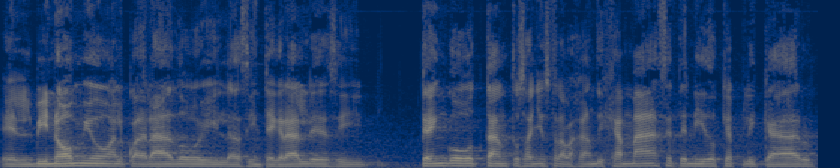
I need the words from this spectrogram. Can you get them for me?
El binomio al cuadrado y las integrales y tengo tantos años trabajando y jamás he tenido que aplicar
